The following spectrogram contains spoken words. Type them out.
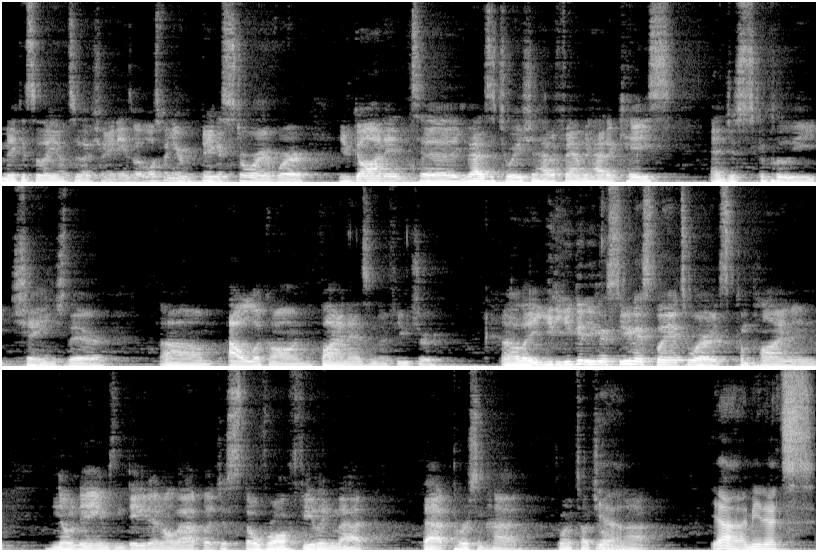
make it so that you don't have to like show any names. But what's been your biggest story of where you've gone into you had a situation, had a family, had a case, and just completely changed their um, outlook on finance in the future? Uh, like you, you, could, you, could, you can explain it to where it's compliant and no names and data and all that, but just the overall feeling that that person had. If you want to touch Yeah. on that. Yeah, I mean it's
